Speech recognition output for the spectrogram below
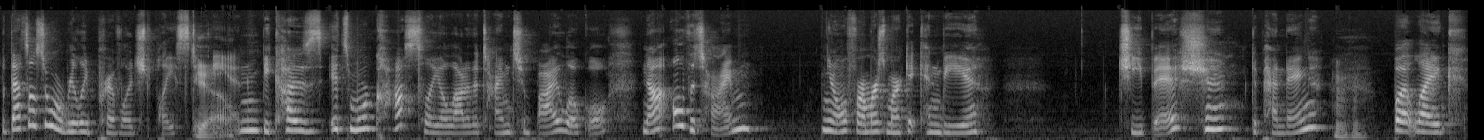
but that's also a really privileged place to Yeah. be in because it's more costly a lot of the time to buy local. Not all the time. You know, farmers market can be cheapish, depending. Mm-hmm. But like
